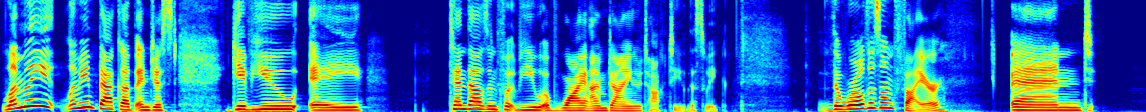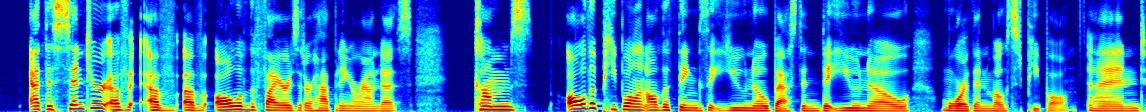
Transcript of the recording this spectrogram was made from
let me let me back up and just give you a ten thousand foot view of why I'm dying to talk to you this week. The world is on fire, and at the center of of of all of the fires that are happening around us comes all the people and all the things that you know best and that you know more than most people. And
